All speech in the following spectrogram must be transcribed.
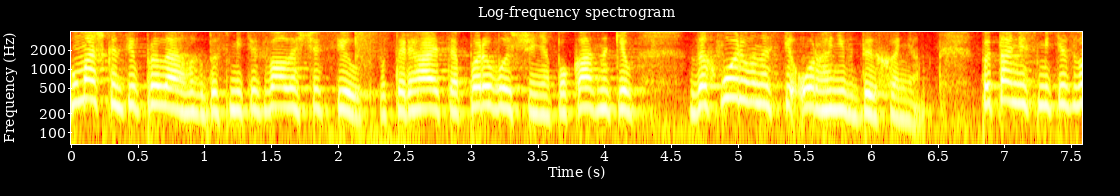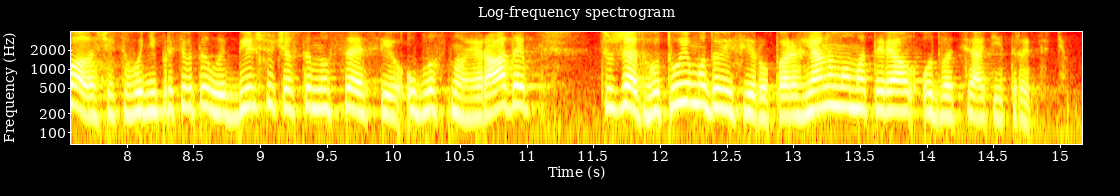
У мешканців прилеглих до сміттєзвалища сіл спостерігається перевищення показників захворюваності органів дихання. Питанню сміттєзвалища сьогодні присвятили більшу частину сесії обласної ради. Сюжет готуємо до ефіру. Переглянемо матеріал о 20.30.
